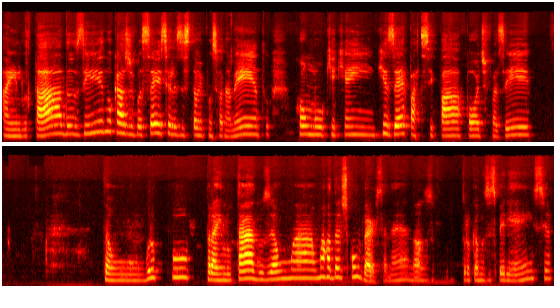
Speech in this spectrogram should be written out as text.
a enlutados e, no caso de vocês, se eles estão em funcionamento, como que quem quiser participar pode fazer. Então, o grupo para enlutados é uma, uma roda de conversa, né? Nós trocamos experiência,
